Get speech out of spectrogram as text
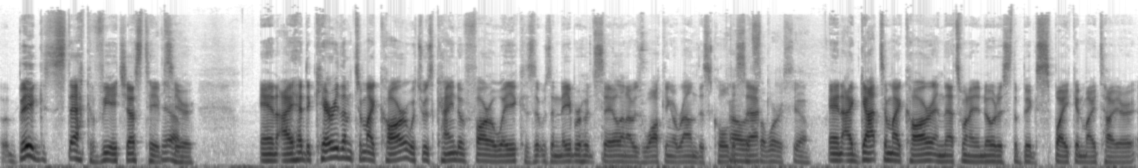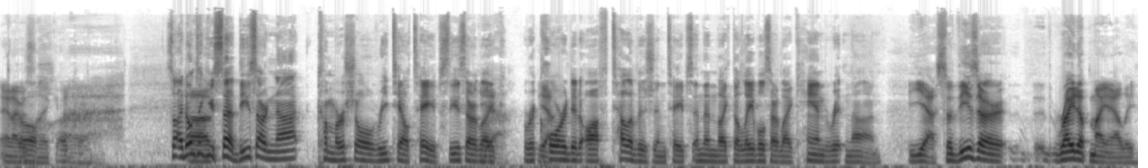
a, a big stack of VHS tapes Yeah. here and I had to carry them to my car, which was kind of far away because it was a neighborhood sale, and I was walking around this Oh, that's cul-de-sac. the worst. Yeah. and I got to my car, and that's when I noticed the big spike in my tire, and I was Oh, like, okay. "Ah." So I don't think Uh, you said these are not commercial retail tapes. These are like Yeah. recorded off television tapes, and then like the labels are like handwritten on. Yeah, so these are right up my alley.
